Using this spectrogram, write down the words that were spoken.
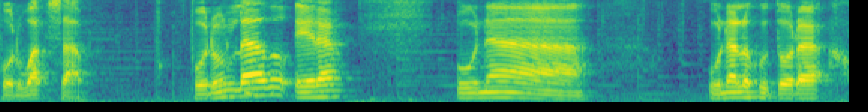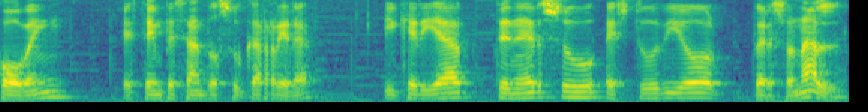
por WhatsApp. Por un lado era una, una locutora joven, está empezando su carrera y quería tener su estudio personal.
